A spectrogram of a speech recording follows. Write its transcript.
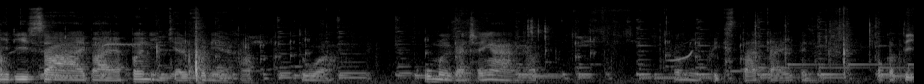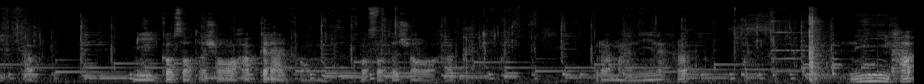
มีดีไซน์ by Apple in California ครับ ตัวคู่มือการใช้งานครับ ก็มี Quick Start Guide เป็นปกติครับ มีกสทช ครับ กระดาษของกสทช ครับ ประมาณนี้นะครับ นี่ครับ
